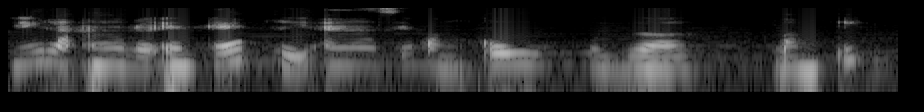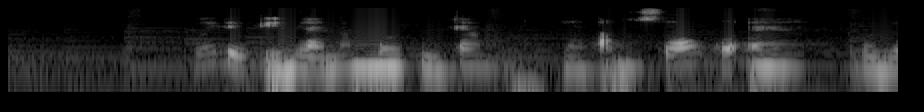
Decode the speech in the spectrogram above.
Nếu là ARN kép thì A sẽ bằng U và G bằng X với điều kiện là 50% là tổng số của A và G.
